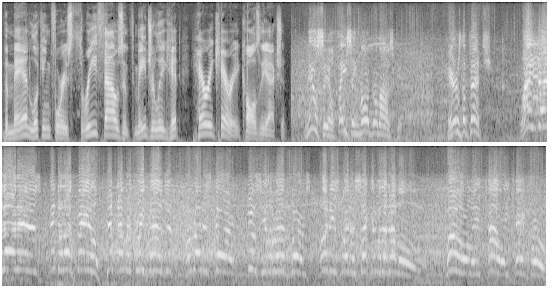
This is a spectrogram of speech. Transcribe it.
the man looking for his 3,000th major league hit. Harry Caray calls the action. Musial facing Moe Drabowsky. Here's the pitch. Line drive, it is! Into left field! Hit number 3,000! A run is scored! Musial around first! On his way to second with a double! Holy cow, he came through!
